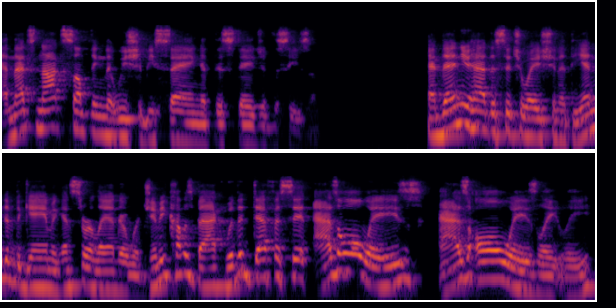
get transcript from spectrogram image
And that's not something that we should be saying at this stage of the season. And then you had the situation at the end of the game against Orlando where Jimmy comes back with a deficit, as always, as always lately,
